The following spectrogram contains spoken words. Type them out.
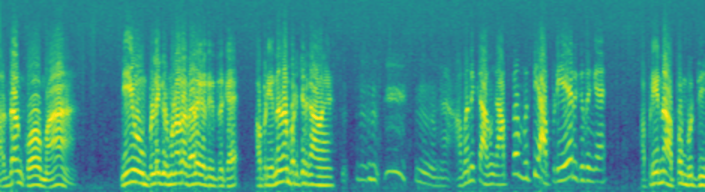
அதுதான் கோவமா. நீ உன் பிள்ளைக்கு ரொம்ப நாளா வேலை கேட்டுக்கிட்டு இருக்க. அப்படி என்னதான் படிச்சிருக்கான் அவன்? அவனுக்கு அவங்க அப்பா புத்தி அப்படியே இருக்குதுங்க. அப்படி என்ன அப்பம் புத்தி?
